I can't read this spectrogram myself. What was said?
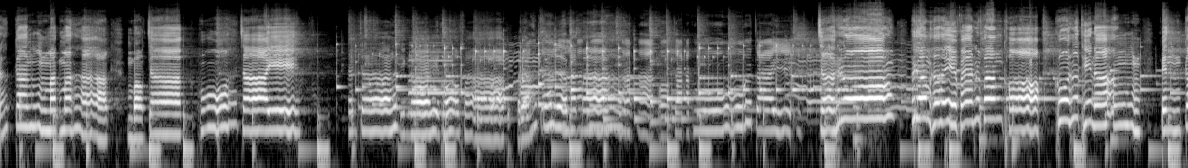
รักกันมากมากๆบอกจากหัวใจ แฟนจ้าลิงน้อยขอฝากรักกันมากมากออกจากหัวใจ จะร้องรำให้แฟนฟังขอบคุณที่นั่งเป็นก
